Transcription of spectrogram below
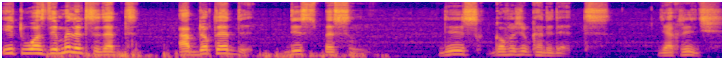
it was the military that abducted this person, this governorship candidate, Jack Rich.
